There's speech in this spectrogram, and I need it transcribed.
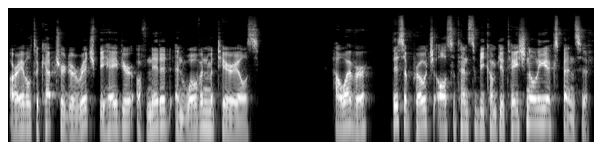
are able to capture the rich behavior of knitted and woven materials. However, this approach also tends to be computationally expensive.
